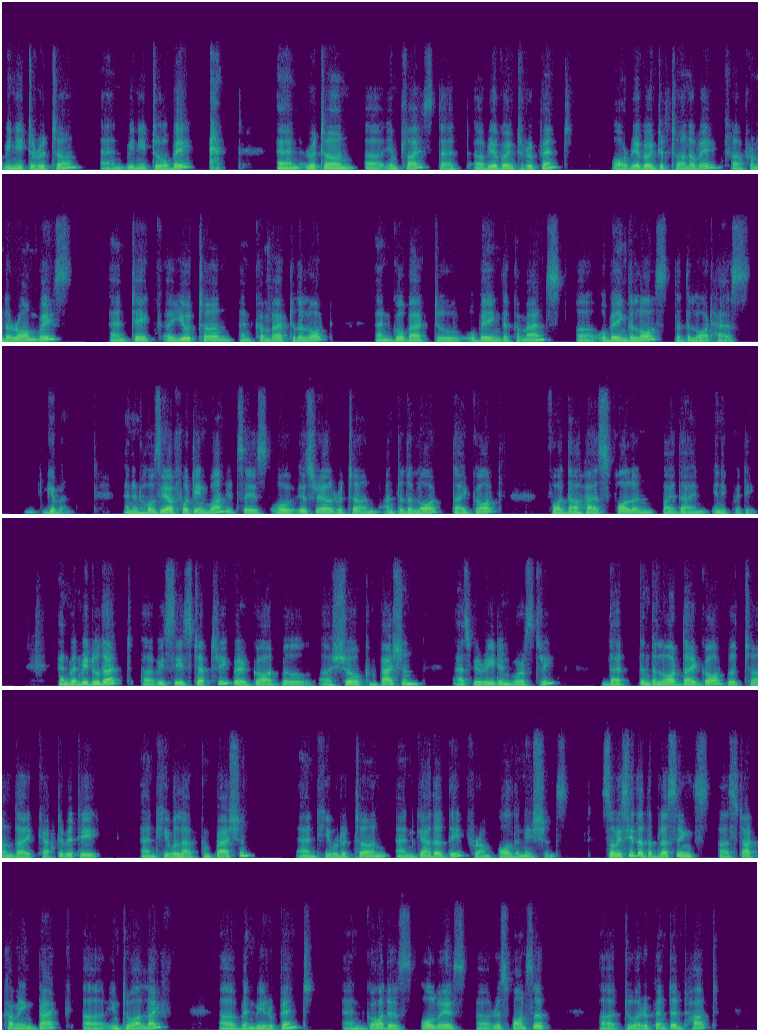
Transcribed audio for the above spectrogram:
we need to return and we need to obey. and return uh, implies that uh, we are going to repent or we are going to turn away uh, from the wrong ways and take a U turn and come back to the Lord and go back to obeying the commands, uh, obeying the laws that the Lord has given. And in Hosea 14:1, it says, O Israel, return unto the Lord thy God, for thou hast fallen by thine iniquity. And when we do that, uh, we see step three, where God will uh, show compassion, as we read in verse three, that then the Lord thy God will turn thy captivity and he will have compassion and he will return and gather thee from all the nations. So we see that the blessings uh, start coming back uh, into our life uh, when we repent, and God is always uh, responsive uh, to a repentant heart,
